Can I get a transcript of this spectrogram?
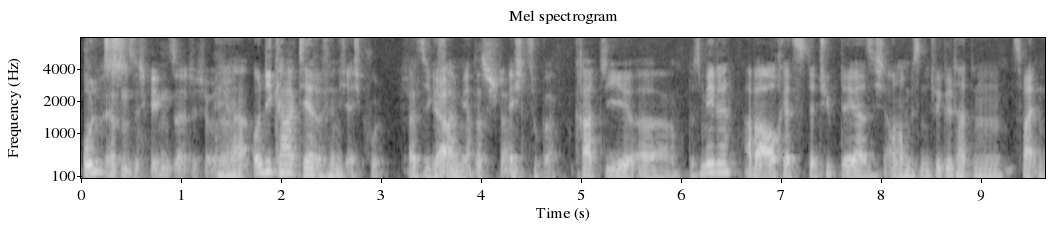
Und, Fressen sich gegenseitig, oder? ja, und die Charaktere finde ich echt cool. Also die Ja, gefallen mir. das stimmt. Echt super. Gerade die, äh, das Mädel, aber auch jetzt der Typ, der sich auch noch ein bisschen entwickelt hat im zweiten,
